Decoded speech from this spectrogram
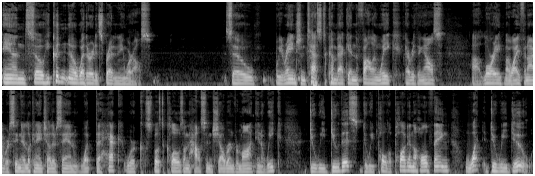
and so he couldn't know whether it had spread anywhere else. So we arranged some tests to come back in the following week, everything else. Uh, Lori, my wife, and I were sitting there looking at each other saying, What the heck? We're supposed to close on the house in Shelburne, Vermont in a week. Do we do this? Do we pull the plug on the whole thing? What do we do?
